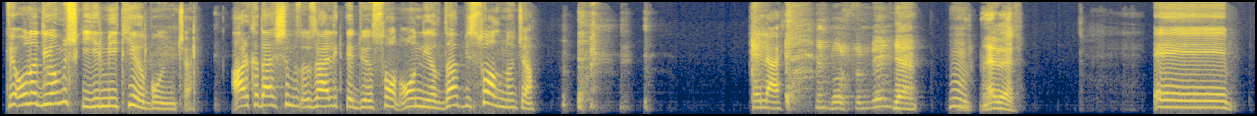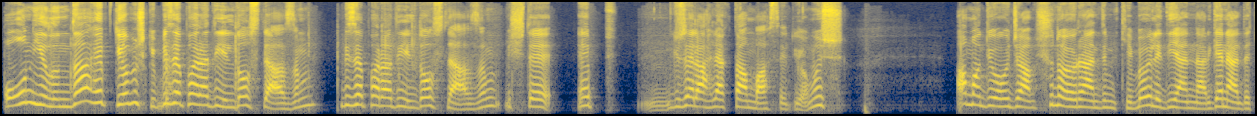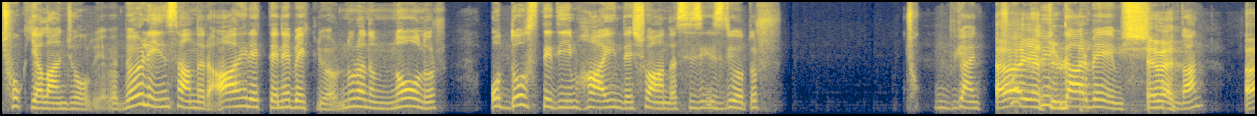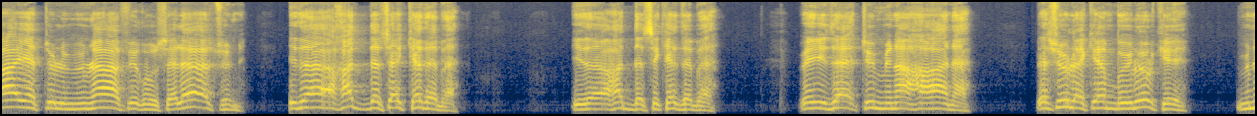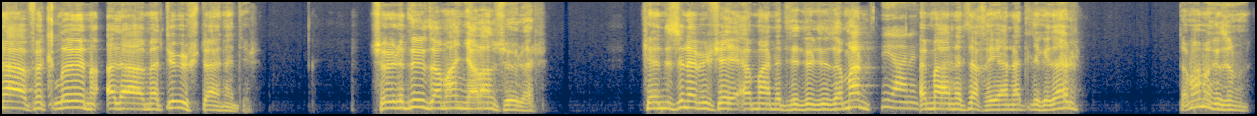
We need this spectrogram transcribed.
Ve ona diyormuş ki 22 yıl boyunca. Arkadaşlığımız özellikle diyor son 10 yılda bir su alın hocam. Helal. Dostum deyince evet. Ee, 10 yılında hep diyormuş ki bize para değil dost lazım. Bize para değil dost lazım. İşte hep güzel ahlaktan bahsediyormuş. Ama diyor hocam şunu öğrendim ki böyle diyenler genelde çok yalancı oluyor. Ve böyle insanları ahirette ne bekliyor? Nur Hanım ne olur o dost dediğim hain de şu anda sizi izliyordur. Çok yani çok Ayetül- büyük darbe yemiş Evet. ondan. Ayetül münafiku selâsün. İzâ haddese kedebe. İzâ haddese kedebe. Ve izâ tümmine hâne. Resul-i Ekrem buyuruyor ki münafıklığın alameti üç tanedir. Söylediği zaman yalan söyler. Kendisine bir şey emanet edildiği zaman Hıyanet. emanete hıyanetlik eder. Tamam mı kızım?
